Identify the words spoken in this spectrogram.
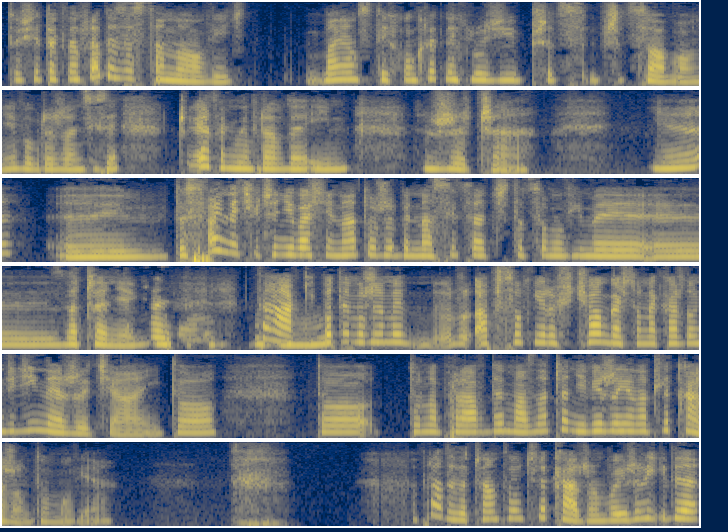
to się tak naprawdę zastanowić, mając tych konkretnych ludzi przed, przed sobą, nie, wyobrażając sobie, czy ja tak naprawdę im życzę, nie? Y, to jest fajne ćwiczenie właśnie na to, żeby nasycać to, co mówimy, y, znaczeniem. Tak, mhm. i potem możemy absolutnie rozciągać to na każdą dziedzinę życia i to, to, to naprawdę ma znaczenie. Wiesz, że ja nad lekarzom to mówię. Naprawdę, zaczęłam to mówić lekarzom, bo jeżeli idę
